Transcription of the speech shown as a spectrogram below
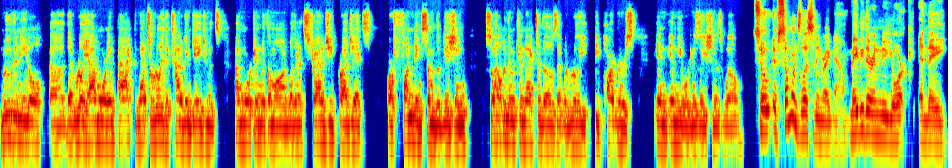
move the needle uh, that really have more impact. And that's really the kind of engagements i'm working with them on whether it's strategy projects or funding some of the vision. So helping them connect to those that would really be partners in in the organization as well. So if someone's listening right now, maybe they're in New York and they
